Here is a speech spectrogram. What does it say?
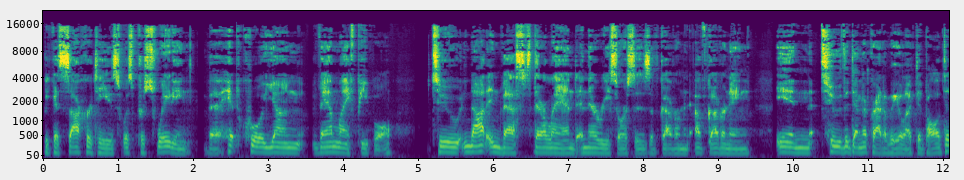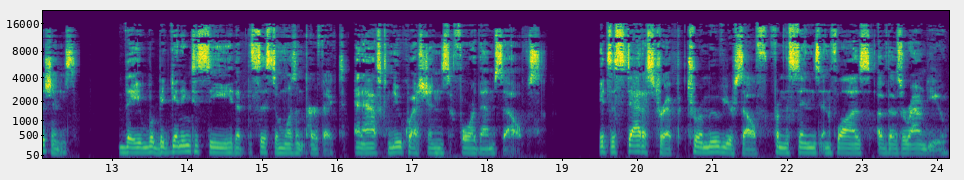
because Socrates was persuading the hip, cool, young van life people to not invest their land and their resources of government of governing into the democratically elected politicians. They were beginning to see that the system wasn't perfect and ask new questions for themselves. It's a status trip to remove yourself from the sins and flaws of those around you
